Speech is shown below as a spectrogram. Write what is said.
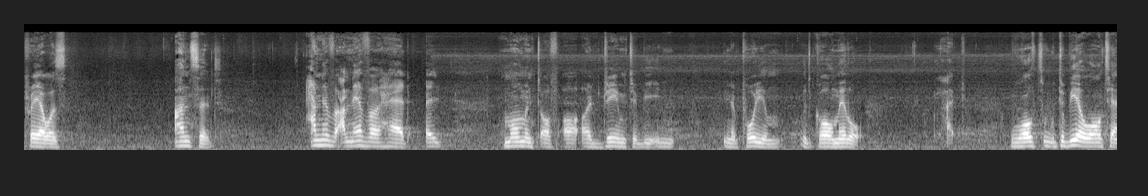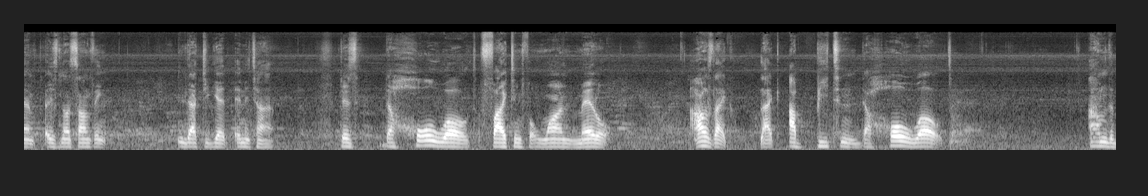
prayer was answered. I never, I never had a moment of or a dream to be in, in a podium with gold medal. Like, world to, be a world champ is not something that you get anytime. There's the whole world fighting for one medal. I was like, like I've beaten the whole world. I'm the,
